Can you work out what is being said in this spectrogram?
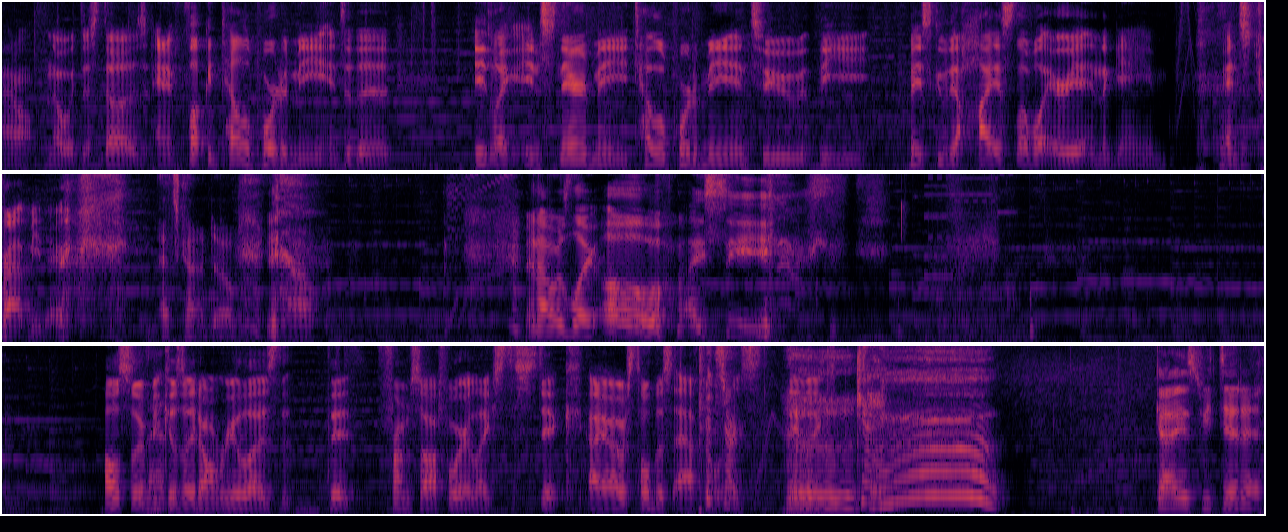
I don't know what this does, and it fucking teleported me into the, it like ensnared me, teleported me into the basically the highest level area in the game, and trapped me there. That's kind of dope. Wow. and I was like, oh, I see. also, That- because I don't realize that, that From Software likes to stick. I, I was told this afterwards. They like, Guys, we did it.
